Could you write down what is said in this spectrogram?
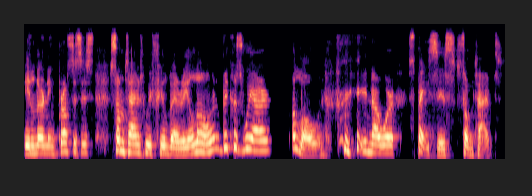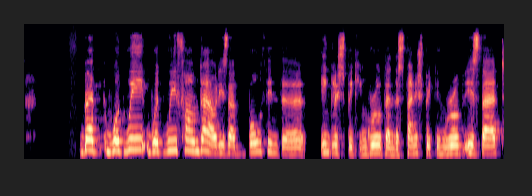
in learning processes sometimes we feel very alone because we are alone in our spaces sometimes. But what we what we found out is that both in the english speaking group and the spanish speaking group is that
